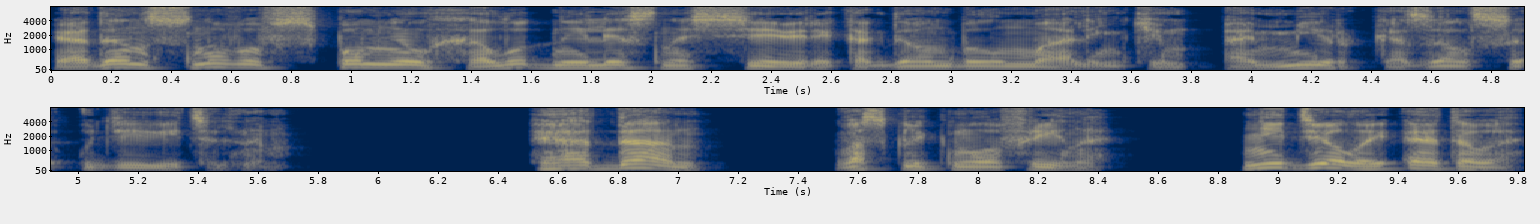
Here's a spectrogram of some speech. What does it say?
Эодан снова вспомнил холодный лес на севере, когда он был маленьким, а мир казался удивительным. «Эодан!» — воскликнула Фрина. «Не делай этого!»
